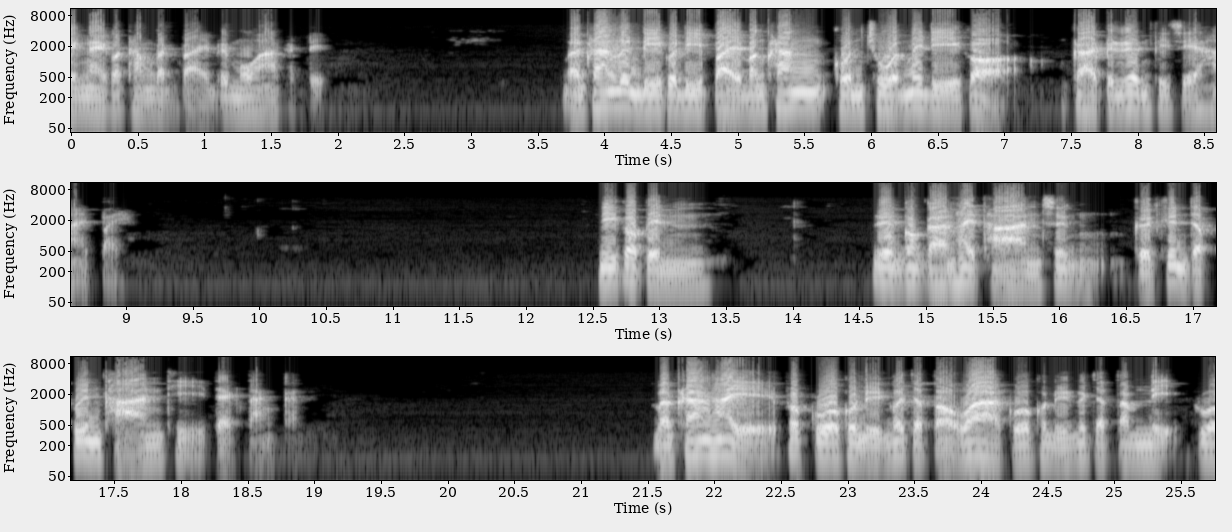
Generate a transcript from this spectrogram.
ยังไงก็ทำกันไปด้วยโมหะคติบางครั้งเรื่องดีก็ดีไป บางครั้งคนชวนไม่ดีก็กลายเป็นเรื่องที่เสียหายไป นี่ก็เป็นเรื่องของการให้ทานซึ่งเกิดขึ้นจากพื้นฐานที่แตกต่างกัน บางครั้งให้เพราะกลัวคนอื่นก็จะต่อว่า กลัวคนอื่นก็จะตำหนิ กลัว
